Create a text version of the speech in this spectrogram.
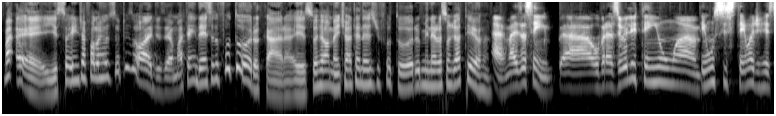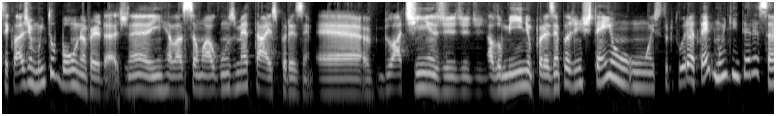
Mas, é, isso a gente já falou em outros episódios. É uma tendência do futuro, cara. Isso realmente é uma tendência de futuro, mineração de aterro. É, mas assim, a, o Brasil ele tem, uma, tem um sistema de reciclagem muito bom, na verdade, né? Em relação a alguns metais, por exemplo. É, latinhas de, de, de alumínio, por exemplo, a gente tem um, uma estrutura até muito interessante,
